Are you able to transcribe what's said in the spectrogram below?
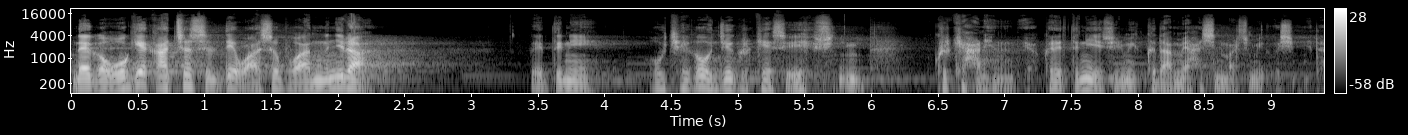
내가 옥에 갇혔을 때 와서 보았느니라. 그랬더니 어, 제가 언제 그렇게 했어요? 예수님 그렇게 안 했는데요. 그랬더니 예수님이 그 다음에 하신 말씀이 이것입니다.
